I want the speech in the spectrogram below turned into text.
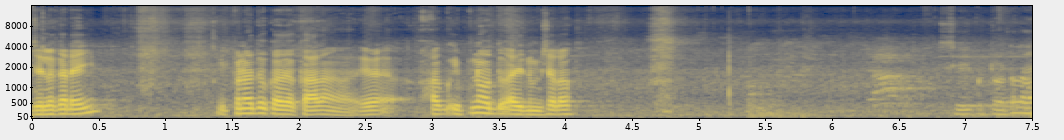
జీలకర్ర ఇప్పునొద్దు కదా కాలం ఇప్పునొద్దు ఐదు నిమిషాలు. టోటలా?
